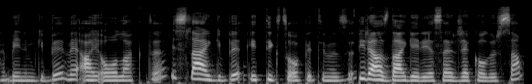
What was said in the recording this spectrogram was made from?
benim gibi ve Ay Oğlak'tı. İsler gibi gittik sohbetimizi. Biraz daha geriye saracak olursam.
